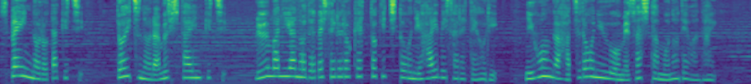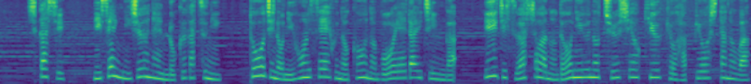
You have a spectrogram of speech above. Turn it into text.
スペインのロタ基地、ドイツのラムシュタイン基地、ルーマニアのデベセルロケット基地等に配備されており、日本が初導入を目指したものではない。しかし、2020年6月に、当時の日本政府の河野防衛大臣が、イージス・アショアの導入の中止を急遽発表したのは、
